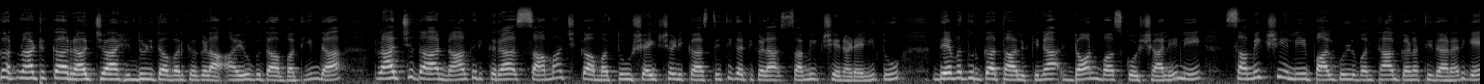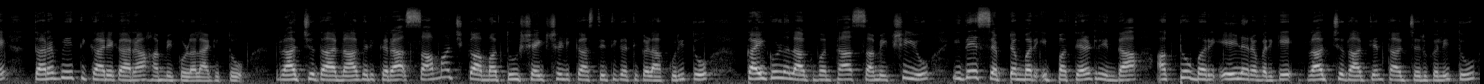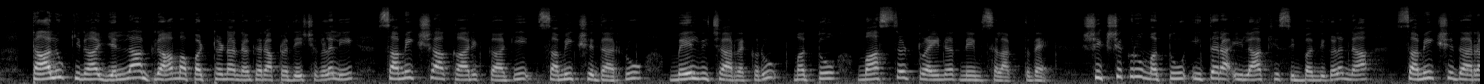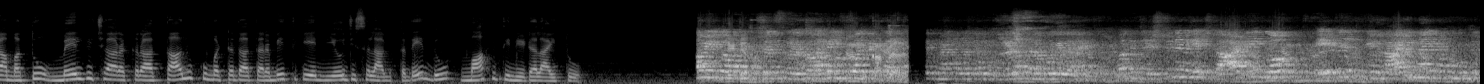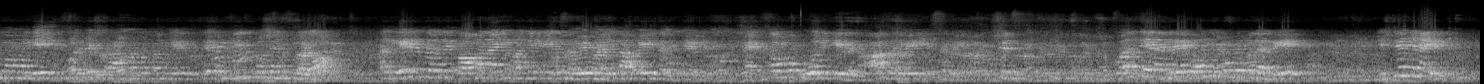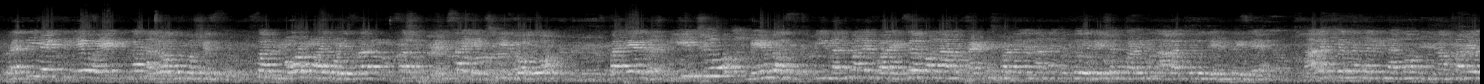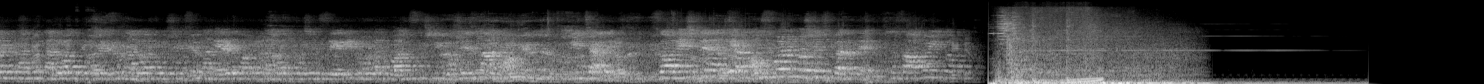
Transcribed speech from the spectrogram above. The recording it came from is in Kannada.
ಕರ್ನಾಟಕ ರಾಜ್ಯ ಹಿಂದುಳಿದ ವರ್ಗಗಳ ಆಯೋಗದ ವತಿಯಿಂದ ರಾಜ್ಯದ ನಾಗರಿಕರ ಸಾಮಾಜಿಕ ಮತ್ತು ಶೈಕ್ಷಣಿಕ ಸ್ಥಿತಿಗತಿಗಳ ಸಮೀಕ್ಷೆ ನಡೆಯಲಿದ್ದು, ದೇವದುರ್ಗ ತಾಲೂಕಿನ ಡಾನ್ ಬಾಸ್ಕೋ ಶಾಲೆಯಲ್ಲಿ ಸಮೀಕ್ಷೆಯಲ್ಲಿ ಪಾಲ್ಗೊಳ್ಳುವಂತಹ ಗಣತಿದಾರರಿಗೆ ತರಬೇತಿ ಕಾರ್ಯಾಗಾರ ಹಮ್ಮಿಕೊಳ್ಳಲಾಗಿತ್ತು. ರಾಜ್ಯದ ನಾಗರಿಕರ ಸಾಮಾಜಿಕ ಮತ್ತು ಶೈಕ್ಷಣಿಕ ಸ್ಥಿತಿಗತಿಗಳ ಕುರಿತು ಕೈಗೊಳ್ಳಲಾಗುವಂತಹ ಸಮೀಕ್ಷೆಯು ಇದೇ ಸೆಪ್ಟೆಂಬರ್ ಇಪ್ಪತ್ತೆರಡರಿಂದ ಅಕ್ಟೋಬರ್ ಏಳರವರೆಗೆ ರಾಜ್ಯದಾದ್ಯಂತ ಜರುಗಲಿದ್ದು, ತಾಲೂಕಿನ ಎಲ್ಲಾ ಗ್ರಾಮ ಪಟ್ಟಣ ನಗರ ಪ್ರದೇಶಗಳಲ್ಲಿ ಸಮೀಕ್ಷಾ ಕಾರ್ಯಕ್ಕಾಗಿ ಸಮೀಕ್ಷೆದಾರರು, ಮೇಲ್ವಿಚಾರಕರು ಮತ್ತು ಮಾಸ್ಟರ್ ಟ್ರೈನರ್ ನೇಮಿಸಲಾಗುತ್ತದೆ ಶಿಕ್ಷಕರು ಮತ್ತು ಇತರ ಇಲಾಖೆ ಸಿಬ್ಬಂದಿಗಳನ್ನು ಸಮೀಕ್ಷೆದಾರ ಮತ್ತು ಮೇಲ್ವಿಚಾರಕರ ತಾಲೂಕು ಮಟ್ಟದ ತರಬೇತಿಗೆ ನಿಯೋಜಿಸಲಾಗುತ್ತದೆ ಎಂದು ಮಾಹಿತಿ ನೀಡಲಾಯಿತು. ಸರ್ ನೋಟ್ ಮಾಡ್ಕೊಳ್ಳಿ ಸರ್ ಸ್ವಲ್ಪ ಕೆಲಸ ಹೆಚ್ಚಿಗೆ ಇರ್ಬೋದು ಬಟ್ ಈಚು ಮೆಂಬರ್ಸ್ ಈ ನನ್ನ ಮನೆ ಫಾರ್ ಎಕ್ಸಾಂಪಲ್ ನಾನು ಪ್ರಾಕ್ಟೀಸ್ ಮಾಡಿದಾಗ ನನ್ನ ಒಂದು ರೇಷನ್ ಕಾರ್ಡ್ ನಾಲ್ಕು ಜನದ ಎಂಟ್ರಿ ಇದೆ. ನಾಲ್ಕು ಜನದಲ್ಲಿ ನಾನು ನಮ್ಮ ಮನೆಯವರು ನಾನು ನಲವತ್ತು ಕ್ವಶನ್ಸ್ ನಲವತ್ತು ಕ್ವಶನ್ಸ್ ನಾನು ಎರಡು ಮಕ್ಕಳು ನಲವತ್ತು ಕ್ವಶನ್ಸ್ ಸೇರಿ ಟೋಟಲ್ ಒನ್ ಸಿಕ್ಸ್ಟಿ ಕ್ವಶನ್ಸ್ ನಾನು ರೀಚ್ ಆದೆ. ಸೊ ನೆಕ್ಸ್ಟ್ ನನಗೆ ಹೌಸ್ ಹೋಲ್ಡ್ ಕ್ವಶನ್ಸ್ ಬರುತ್ತೆ.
